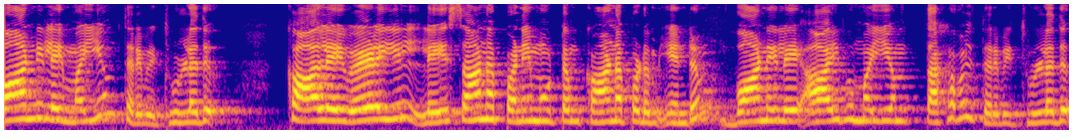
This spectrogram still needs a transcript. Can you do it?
வானிலை மையம் தெரிவித்துள்ளது. காலை வேளையில் லேசான பனிமூட்டம் காணப்படும் என்றும் வானிலை ஆய்வு மையம் தகவல் தெரிவித்துள்ளது.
